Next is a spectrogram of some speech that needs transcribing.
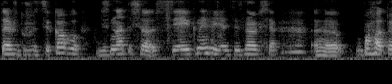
Теж дуже цікаво дізнатися з цієї книги. Я дізнався е, багато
